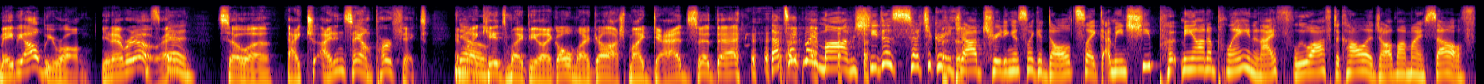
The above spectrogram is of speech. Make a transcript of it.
Maybe I'll be wrong. You never know, right? Mm-hmm. good. So uh, I, tr- I didn't say I'm perfect. And my kids might be like, oh my gosh, my dad said that. That's like my mom. She does such a great job treating us like adults. Like, I mean, she put me on a plane and I flew off to college all by myself.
